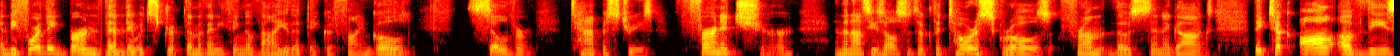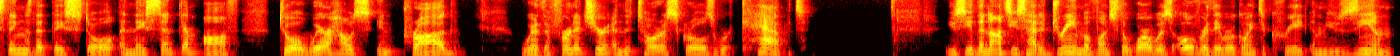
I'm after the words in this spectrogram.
And before they burned them, they would strip them of anything of value that they could find gold, silver, tapestries, furniture. And the Nazis also took the Torah scrolls from those synagogues. They took all of these things that they stole and they sent them off to a warehouse in Prague where the furniture and the Torah scrolls were kept. You see, the Nazis had a dream of once the war was over, they were going to create a museum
